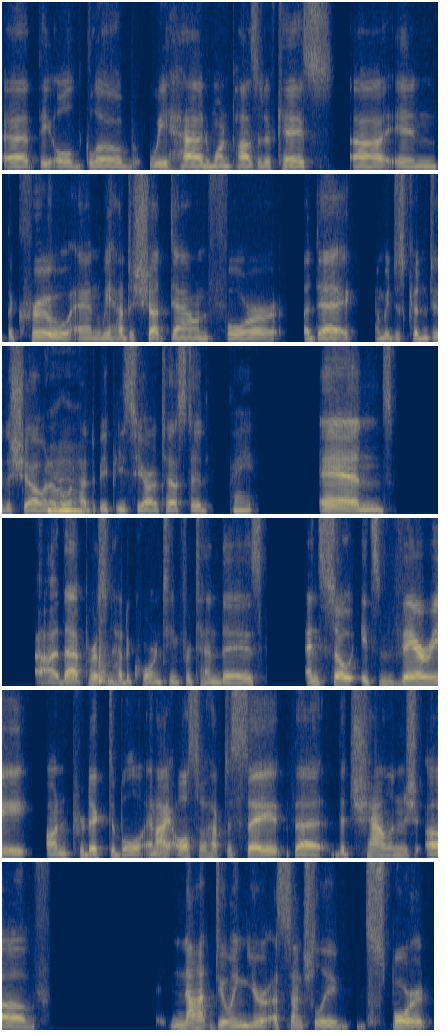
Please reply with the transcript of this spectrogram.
at the Old Globe, we had one positive case uh, in the crew, and we had to shut down for a day, and we just couldn't do the show, and everyone Mm. had to be PCR tested Right. and uh, that person had to quarantine for 10 days. And so it's very unpredictable. And i also have to say that the challenge of not doing your essentially sport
